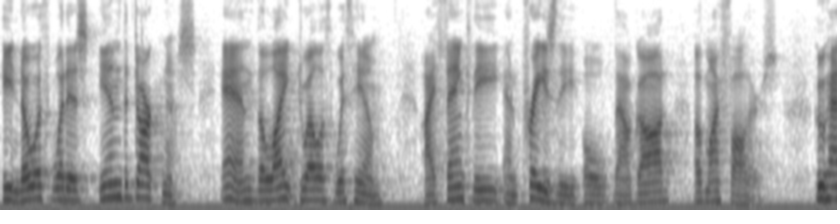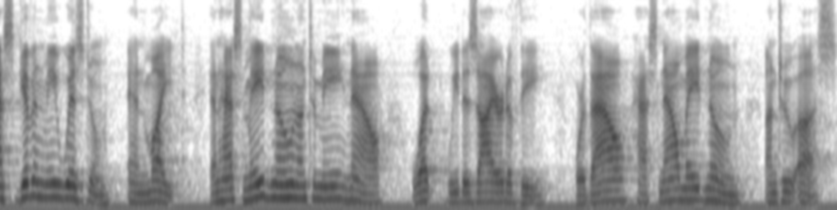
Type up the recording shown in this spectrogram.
He knoweth what is in the darkness, and the light dwelleth with him. I thank thee and praise thee, O thou God of my fathers, who hast given me wisdom and might, and hast made known unto me now what we desired of thee. For thou hast now made known unto us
